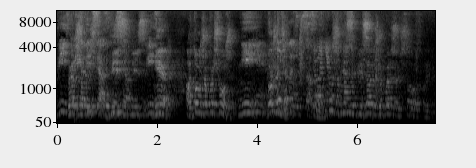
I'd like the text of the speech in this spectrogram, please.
250. 250. Ні, а то вже пройшло ж. Ні, Тоже ні? Сьогодні воно 250 вже першого числа у вас прийде.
